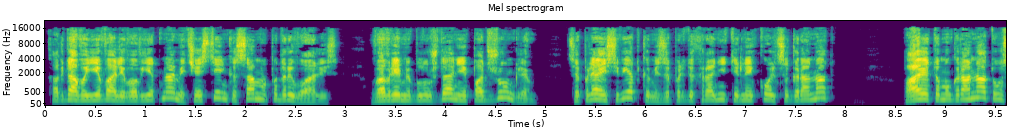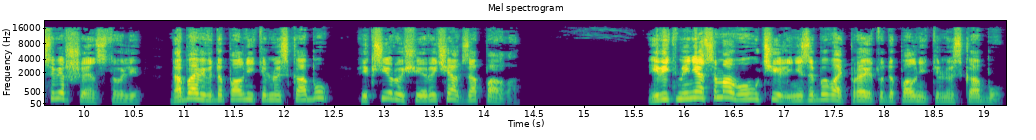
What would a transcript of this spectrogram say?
когда воевали во Вьетнаме, частенько самоподрывались во время блуждания под джунглям, цепляясь ветками за предохранительные кольца гранат, поэтому гранату усовершенствовали, добавив дополнительную скобу, фиксирующую рычаг запала. И ведь меня самого учили не забывать про эту дополнительную скобу,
